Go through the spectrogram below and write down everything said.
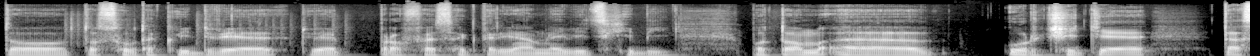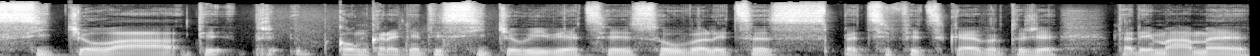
to, to jsou takové dvě, dvě profese, které nám nejvíc chybí. Potom uh, určitě ta síťová, ty, konkrétně ty síťové věci jsou velice specifické, protože tady máme,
